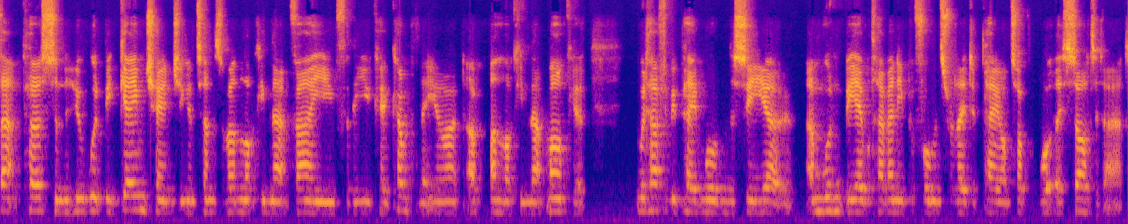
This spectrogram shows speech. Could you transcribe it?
that person who would be game changing in terms of unlocking that value for the UK company or uh, unlocking that market would have to be paid more than the CEO and wouldn't be able to have any performance related pay on top of what they started at.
